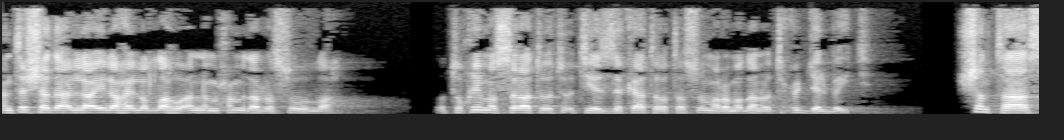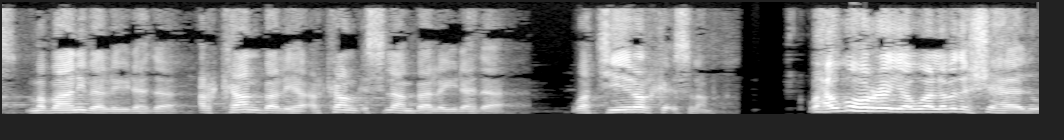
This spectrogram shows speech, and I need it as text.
an tashhada an laa ilaaha ila allah wa anna muxamadan rasuulu allah wa tuqiima asalaata wa tu'tiya azakaata wa tasuuma ramadaan wa taxuja albeyt shantaas mabaani baa la yidhahdaa arkaan baa la yidhahda arkaanulislaam baa la yidhaahdaa waa tiirarka islaamka. Waxa ugu horreeya waa labada shahaado.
